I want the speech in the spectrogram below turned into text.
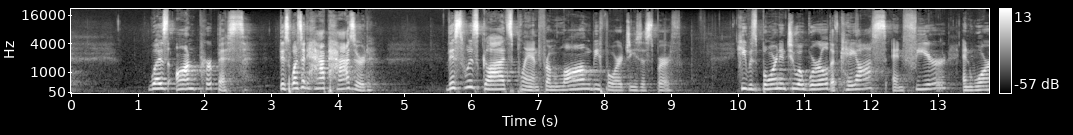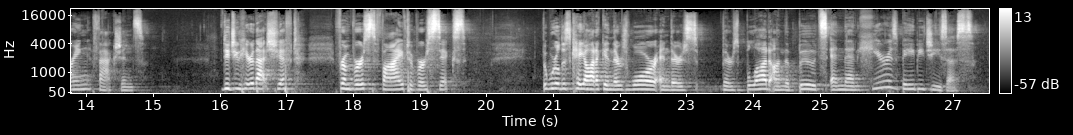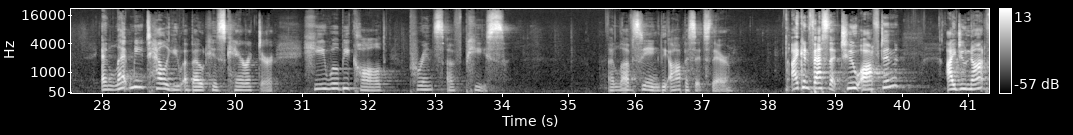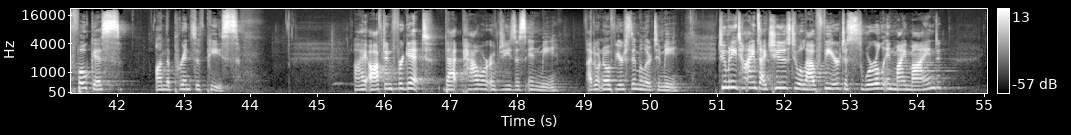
was on purpose. This wasn't haphazard. This was God's plan from long before Jesus' birth. He was born into a world of chaos and fear and warring factions. Did you hear that shift from verse 5 to verse 6? The world is chaotic and there's war and there's, there's blood on the boots. And then here is baby Jesus. And let me tell you about his character. He will be called Prince of Peace. I love seeing the opposites there. I confess that too often I do not focus on the Prince of Peace. I often forget that power of Jesus in me. I don't know if you're similar to me. Too many times I choose to allow fear to swirl in my mind,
